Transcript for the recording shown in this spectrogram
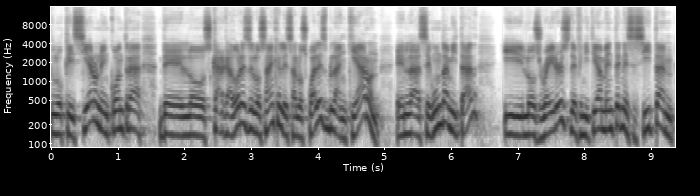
lo que hicieron en contra de los cargadores de Los Ángeles, a los cuales blanquearon en la segunda mitad y los Raiders definitivamente necesitan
